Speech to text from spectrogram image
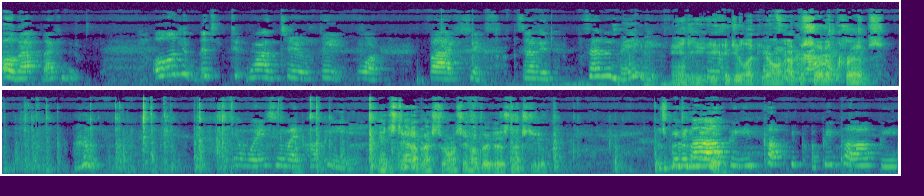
Oh, that that can be. Oh, look, it's two, one, two, three, four, five, six, seven, seven babies. Andy, you can do like your own That's a episode of. Cribs. Can't wait to see my puppy. Andy, stand up next to it. I want to see how big it is next to you. It's bigger than you. Puppy, puppy, puppy, puppy.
